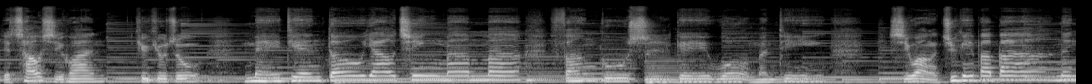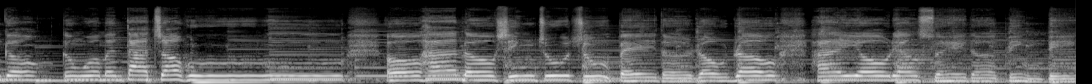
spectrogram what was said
也超喜欢 QQ 猪，每天都要请妈妈放故事给我们听。希望 GK 爸爸能够跟我们打招呼。哦，哈喽，新猪猪背的肉肉。还有两岁的冰冰，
